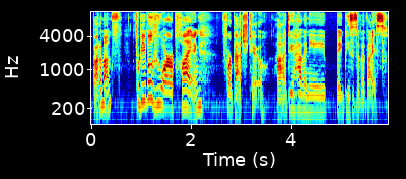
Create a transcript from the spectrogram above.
about a month. For people who are applying for batch two, uh, do you have any big pieces of advice?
